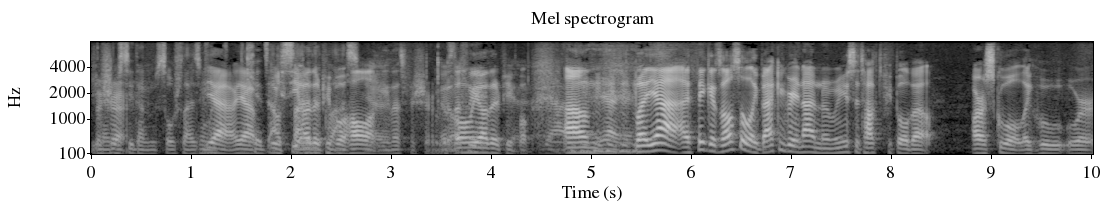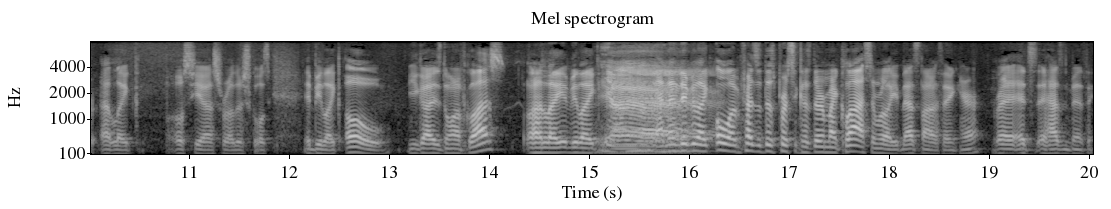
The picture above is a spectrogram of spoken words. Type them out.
you For never sure. see them socializing Yeah, with yeah. kids We see other people class. hall Yeah. that's for sure. It's Only other people. Yeah. Um, Yeah, yeah. But yeah, I think it's also like back in grade nine when we used to talk to people about our school, like who were at like OCS or other schools, it'd be like, oh, you guys don't have class? Or like it'd be like, Yeah. And then they'd be like, oh, I'm friends with this person because they're in my class, and we're like, that's not a thing here, right? It's it hasn't been a thing.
